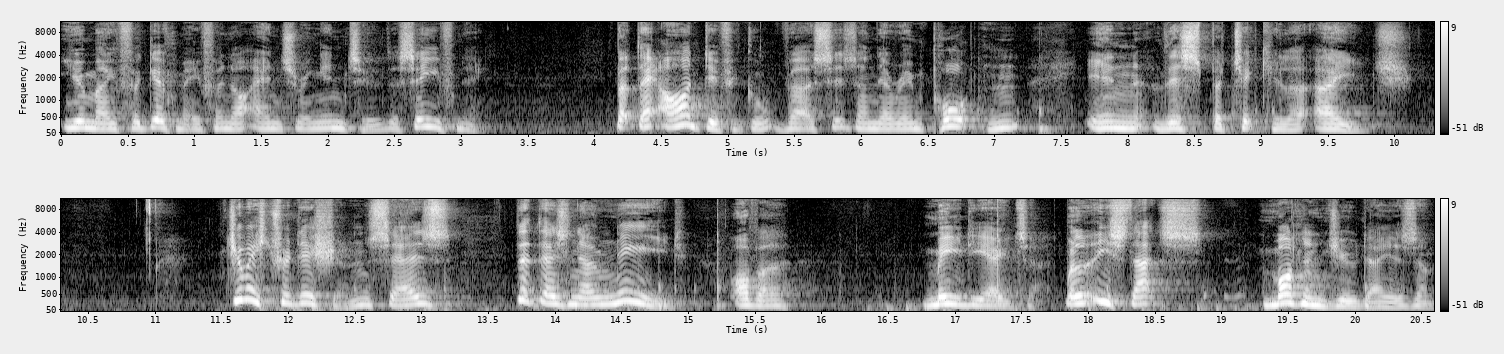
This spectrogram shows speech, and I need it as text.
you may forgive me for not entering into this evening. But they are difficult verses and they're important in this particular age. Jewish tradition says that there's no need of a mediator. Well, at least that's modern Judaism.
